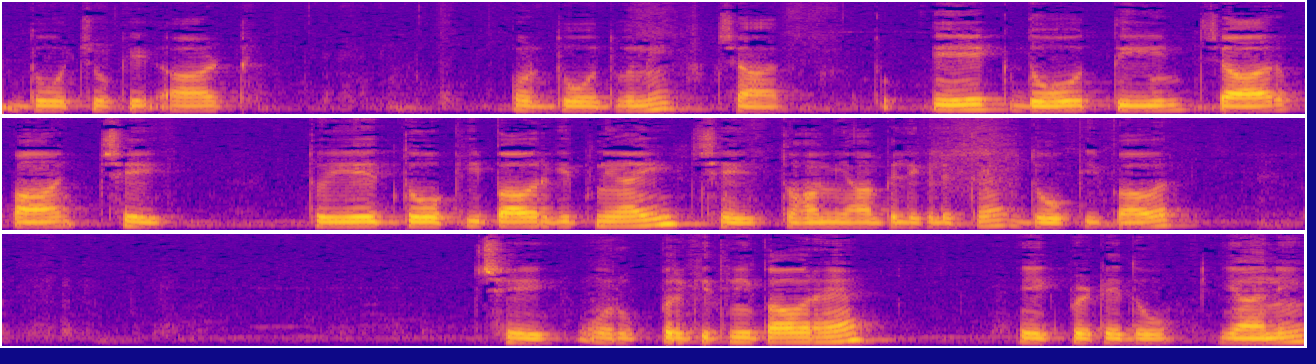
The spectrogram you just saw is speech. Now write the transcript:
दो चौके आठ और दो दूनी चार। तो एक, दो, तीन, चार, पाँच छ तो ये दो की पावर कितनी आई? छ तो हम यहाँ पे लिख लेते हैं दो की पावर छ और ऊपर कितनी पावर है? एक बटे दो। यानी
